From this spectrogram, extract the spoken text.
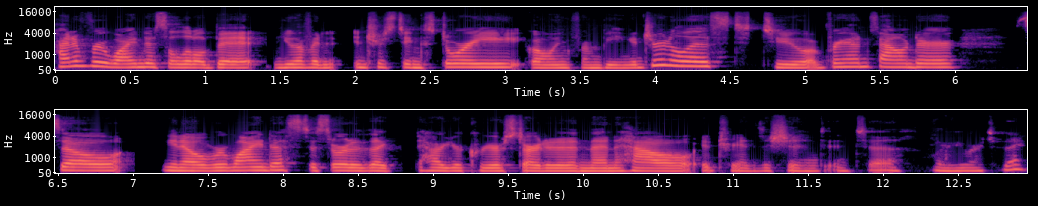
kind of rewind us a little bit. You have an interesting story going from being a journalist to a brand founder so, you know, rewind us to sort of like how your career started and then how it transitioned into where you are today.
